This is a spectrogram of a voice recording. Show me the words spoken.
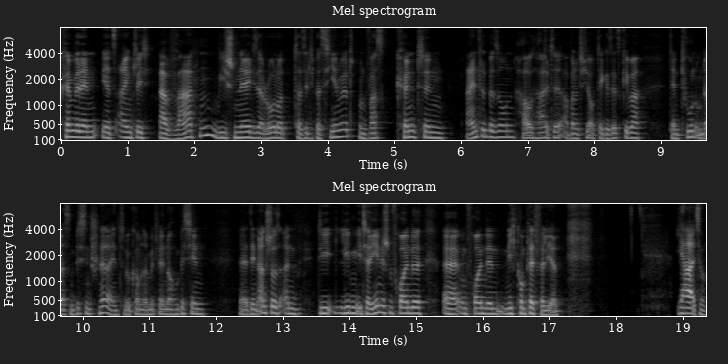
können wir denn jetzt eigentlich erwarten, wie schnell dieser Rollout tatsächlich passieren wird und was könnten Einzelpersonen, Haushalte, aber natürlich auch der Gesetzgeber denn tun, um das ein bisschen schneller hinzubekommen, damit wir noch ein bisschen äh, den Anschluss an die lieben italienischen Freunde äh, und Freundinnen nicht komplett verlieren? Ja, also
